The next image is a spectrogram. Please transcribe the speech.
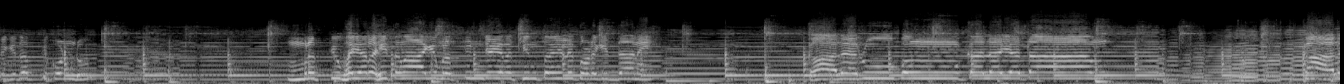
ಬಿಗಿದಪ್ಪಿಕೊಂಡು ಮೃತ್ಯು ಭಯರಹಿತನಾಗಿ ಮೃತ್ಯುಂಜಯನ ಚಿಂತನೆಯಲ್ಲಿ ತೊಡಗಿದ್ದಾನೆ. ಕಾಲರೂಪಂ ಕಲಯತಾಂ. ಕಾಲ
